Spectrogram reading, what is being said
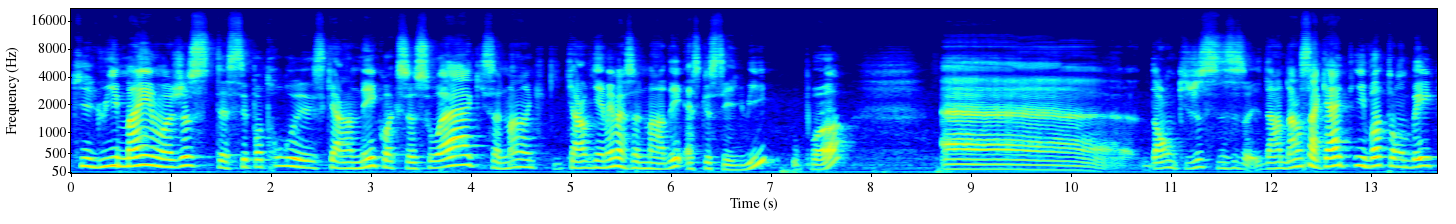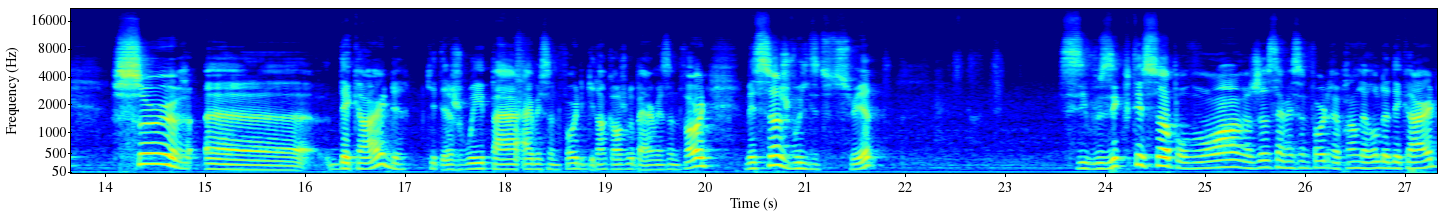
qui lui-même juste sait pas trop ce qu'il en est, quoi que ce soit, qui se demande, qui, en vient même à se demander est-ce que c'est lui ou pas? Euh, donc, juste dans, sa quête, il va tomber sur euh, Descartes, qui était joué par Harrison Ford et qui est encore joué par Harrison Ford. Mais ça, je vous le dis tout de suite. Si vous écoutez ça pour voir juste Harrison Ford reprendre le rôle de Descartes,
